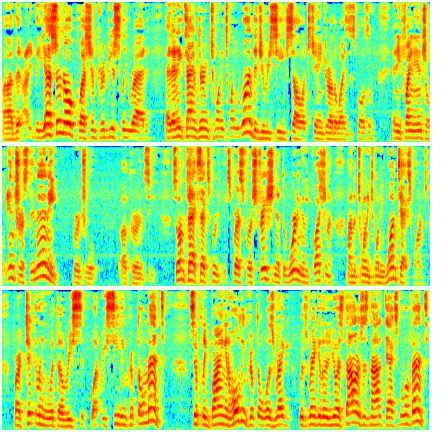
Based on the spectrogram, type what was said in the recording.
Uh, the the yes or no question previously read. At any time during 2021, did you receive, sell, exchange, or otherwise dispose of any financial interest in any virtual uh, currency? Some tax experts expressed frustration at the wording of the question on the 2021 tax forms, particularly with the what receiving crypto meant. Simply buying and holding crypto was reg- with regular U.S. dollars is not a taxable event,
